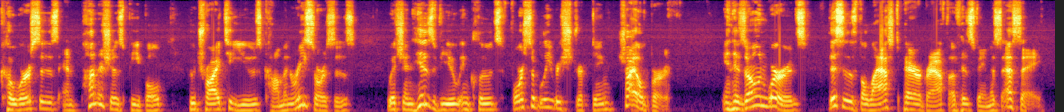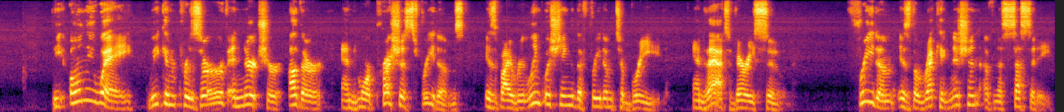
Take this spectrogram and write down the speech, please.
coerces, and punishes people who try to use common resources, which in his view includes forcibly restricting childbirth. In his own words, this is the last paragraph of his famous essay. The only way we can preserve and nurture other and more precious freedoms is by relinquishing the freedom to breed and that very soon. Freedom is the recognition of necessity,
